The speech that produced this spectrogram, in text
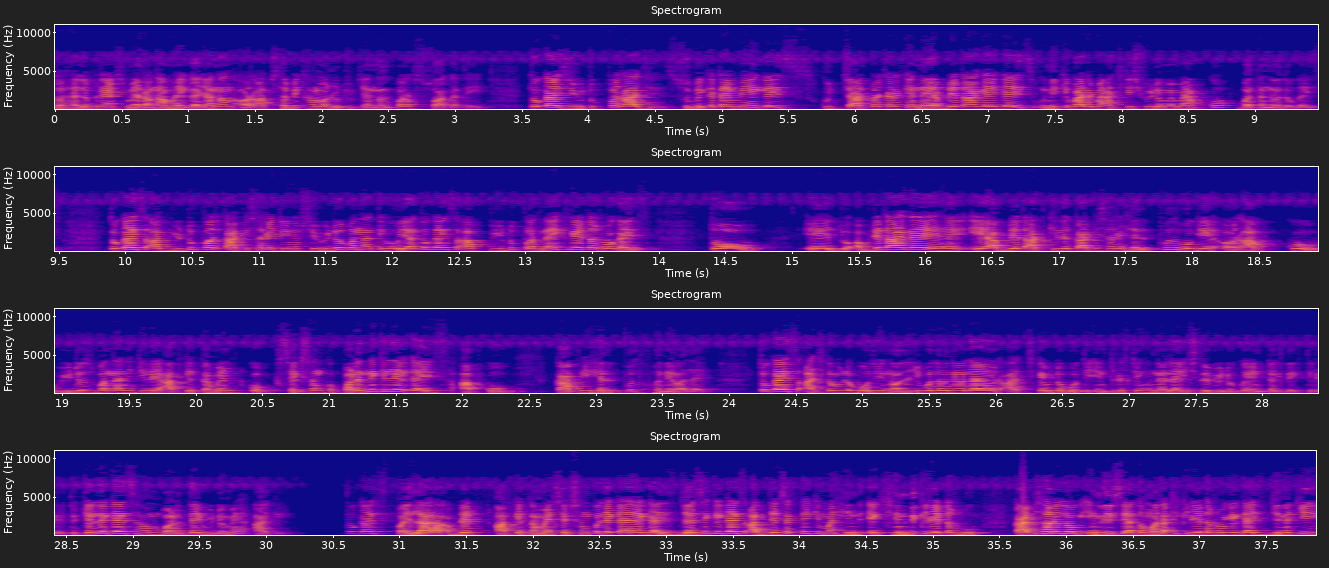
तो hello friends मेरा नाम है गजानन और आप सभी का हमारे यूट्यूब चैनल पर स्वागत है। तो गाइज़ यूट्यूब पर आज सुबह के टाइम में ही गाइज़ कुछ चार प्रकार के नए अपडेट आ गए गाइज़ उन्हीं के बारे में आज की इस वीडियो में मैं आपको बताने वाला हूँ गाइज़ तो गाइज़ आप यूट्यूब पर काफ़ी सारे दिनों से वीडियो बनाते हो या तो गाइज़ आप यूट्यूब पर नए क्रिएटर हो गाइज़ तो ये जो अपडेट आ गए हैं, ये अपडेट आपके लिए काफ़ी सारे हेल्पफुल हो गए और आपको वीडियोस बनाने के लिए, आपके कमेंट को सेक्शन को पढ़ने के लिए गाइज़ आपको काफ़ी हेल्पफुल होने वाला है। तो गाइस आज का वीडियो बहुत ही नॉलेजेबल होने वाला है और आज का वीडियो बहुत ही इंटरेस्टिंग होने वाला है इसलिए वीडियो को तक देखते रहिए। तो चलिए गाइस हम बढ़ते हैं वीडियो में आगे। तो गाइस पहला अपडेट आपके कमेंट सेक्शन को लेकर आया गाइस जैसे कि गाइस आप देख सकते हैं कि मैं हिंद, एक हिंदी क्रिएटर हूँ। काफ़ी सारे लोग इंग्लिश या तो मराठी क्रिएटर हो गए गाइस जिन्हें की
